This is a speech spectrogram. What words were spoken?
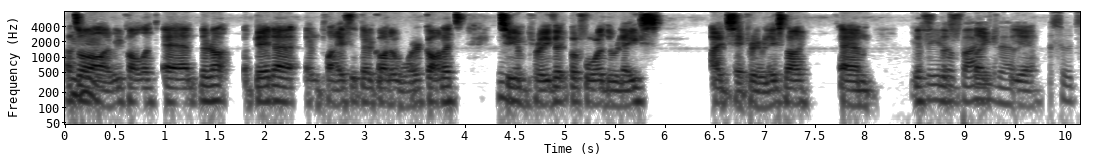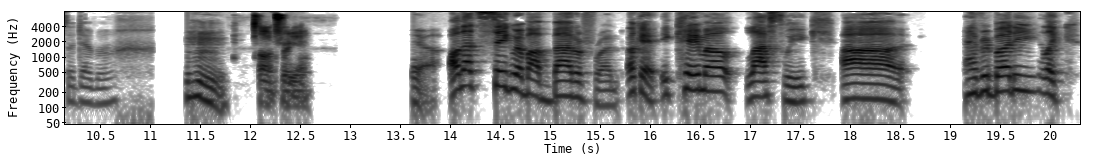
That's Mhm. all I would call it. Um, they're not a beta implies that they're going to work on it to Mhm. improve it before the release. I'd say pre-release now. Um, Yeah, the- but the- like, that, yeah, so it's a demo. Mm-hmm. oh true, yeah. Yeah. On that segment about Battlefront, okay, it came out last week. Uh everybody like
